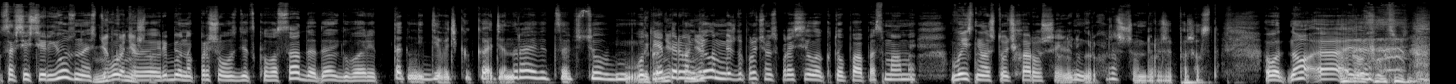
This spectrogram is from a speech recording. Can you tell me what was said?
со всей серьезностью. Нет, вот конечно. ребенок пришел из детского сада, да, и говорит, так мне девочка Катя нравится, все. Вот я коне- первым коне- делом, между прочим, спросила, кто папа с мамой. Выяснилось, что очень хорошие люди. Говорю, хорошо, дружи, пожалуйста. Вот, но...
